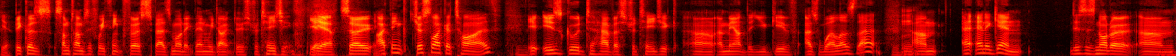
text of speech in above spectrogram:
Yeah. Because sometimes if we think first spasmodic, then we don't do strategic. Yeah. So Yeah. I think just like a tithe, Mhm. it is good to have a strategic uh, amount that you give as well as that. Mhm. Mm. Um, and, and again, this is not a. Um,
